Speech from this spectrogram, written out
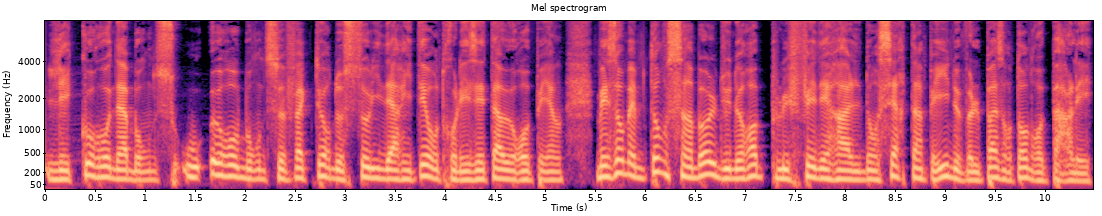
Les Corona Bonds ou Eurobonds, facteur de solidarité entre les États européens, mais en même temps symbole d'une Europe plus fédérale dont certains pays ne veulent pas entendre parler.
